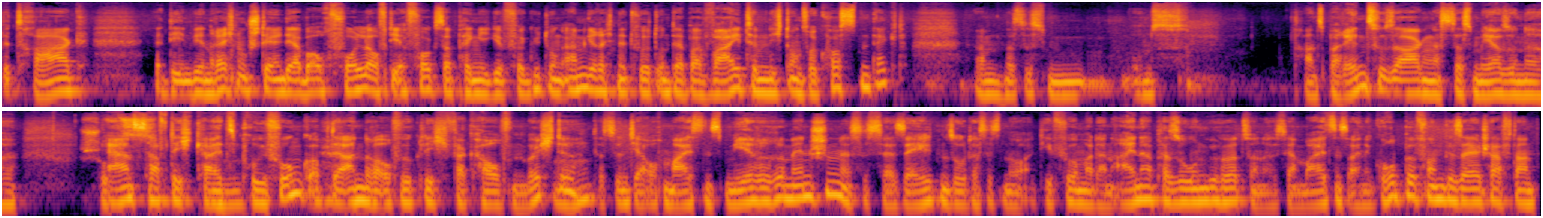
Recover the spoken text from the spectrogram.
Betrag, den wir in Rechnung stellen, der aber auch voll auf die erfolgsabhängige Vergütung angerechnet wird und der bei weitem nicht unsere Kosten deckt. Ähm, das ist, um es transparent zu sagen, ist das mehr so eine Schutz. Ernsthaftigkeitsprüfung, ob der andere auch wirklich verkaufen möchte. Mhm. Das sind ja auch meistens mehrere Menschen. Es ist ja selten so, dass es nur die Firma dann einer Person gehört, sondern es ist ja meistens eine Gruppe von Gesellschaftern,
